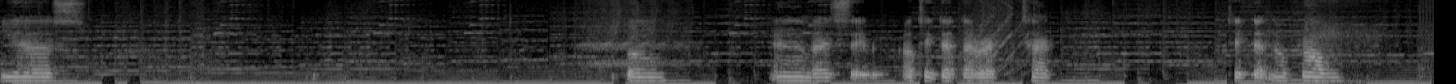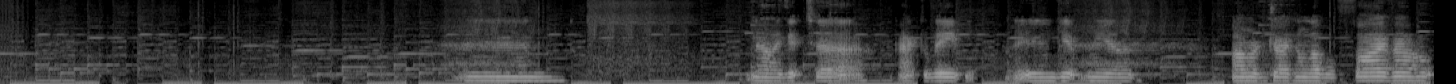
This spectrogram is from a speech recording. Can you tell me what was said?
Yes. Boom. And I save it. I'll take that direct attack. Take that no problem. And now I get to activate and get me a armored dragon level 5 out.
